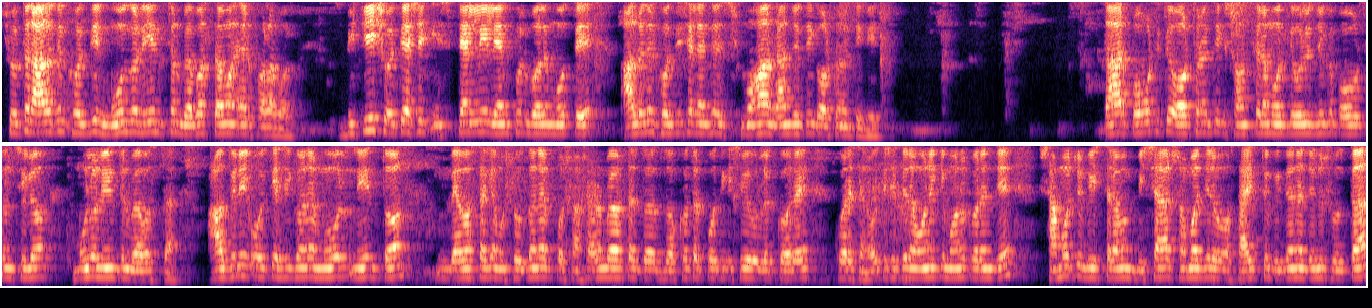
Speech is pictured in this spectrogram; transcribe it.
সুলতান আলাউদ্দিন খলজির মূল্য নিয়ন্ত্রণ ব্যবস্থা এবং এর ফলাফল। ব্রিটিশ ঐতিহাসিক স্ট্যানলি ল্যান্ডফুল বলে মতে আলোচনা খলজি ছিলেন একজন মহান রাজনৈতিক অর্থনীতিবিদ। তার প্রবর্তিত অর্থনৈতিক সংস্কারের মধ্যে উল্লেখযোগ্য প্রবর্তন ছিল মূল্য নিয়ন্ত্রণ ব্যবস্থা। আধুনিক ঐতিহাসিকগণের মূল নিয়ন্ত্রণ ব্যবস্থাকে সুলতানের শাসন ব্যবস্থার দক্ষতার প্রতীক হিসেবে উল্লেখ করে, করেছেন। ঐতিহাসিকরা অনেকেই মনে করেন যে সাম্রাজ্য বিস্তার এবং বিশাল সমাজের স্থায়িত্ব বিধানের জন্য সুলতান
